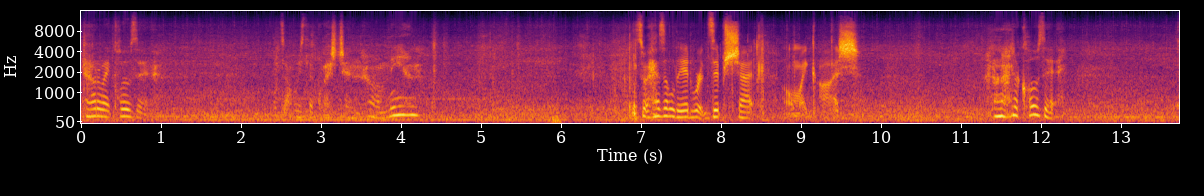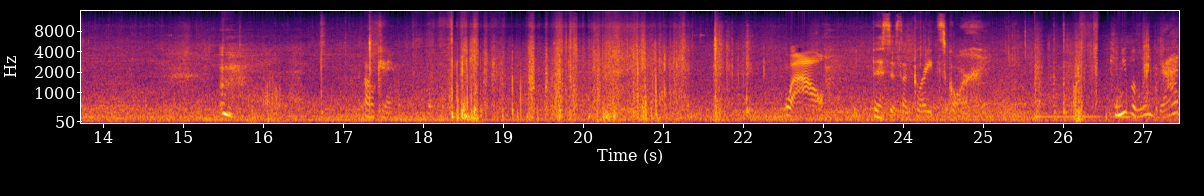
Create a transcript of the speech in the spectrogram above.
How do I close it? That's always the question. Oh man. So it has a lid where it zips shut. Oh my gosh. I don't know how to close it. Mm. Okay. Wow. This is a great score. Can you believe that?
